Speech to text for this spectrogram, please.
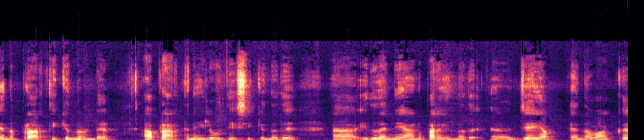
എന്ന് പ്രാർത്ഥിക്കുന്നുണ്ട്. ആ പ്രാർത്ഥനയിൽ ഉദ്ദേശിക്കുന്നത് ഇത് തന്നെയാണ് പറയുന്നത്. ജയം എന്ന വാക്ക്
